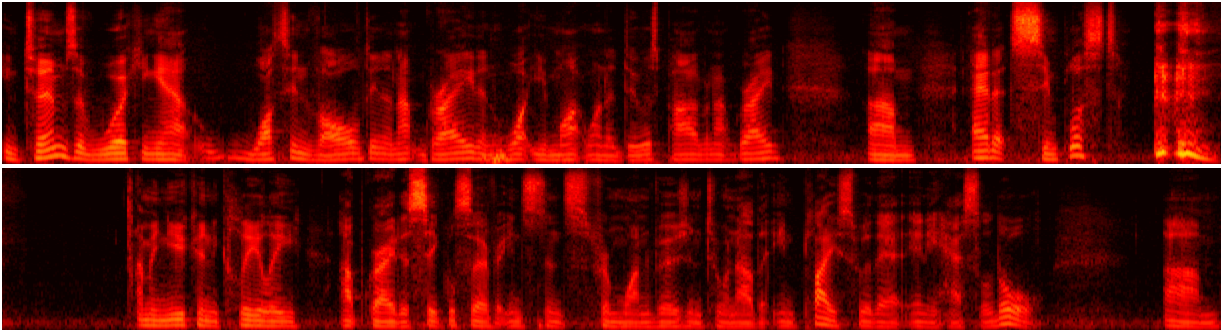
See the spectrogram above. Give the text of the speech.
in terms of working out what's involved in an upgrade and what you might want to do as part of an upgrade, um, at its simplest, I mean, you can clearly upgrade a SQL Server instance from one version to another in place without any hassle at all. Um,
